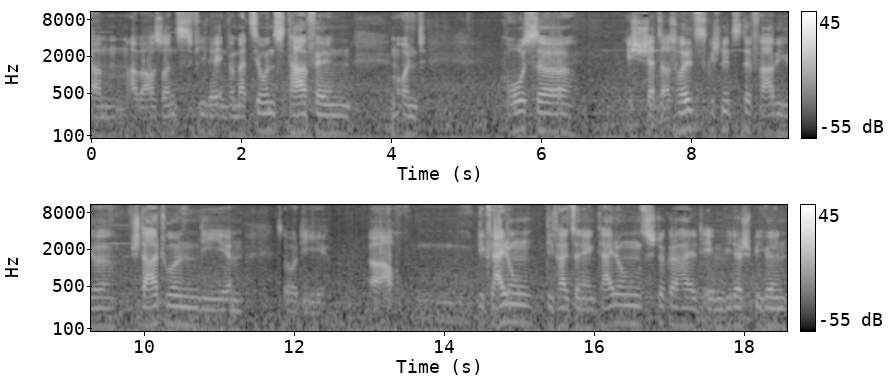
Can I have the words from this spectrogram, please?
ähm, aber auch sonst viele Informationstafeln und große, ich schätze aus Holz geschnitzte, farbige Statuen, die ähm, so die äh, auch die Kleidung, die traditionellen Kleidungsstücke halt eben widerspiegeln.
